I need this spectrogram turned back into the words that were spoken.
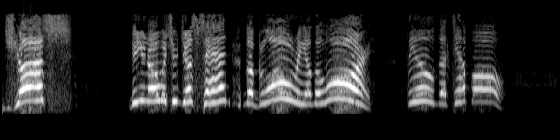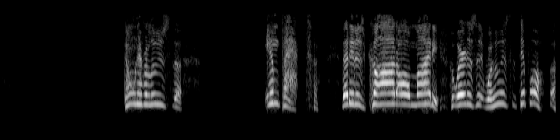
Just do you know what you just said? The glory of the Lord filled the temple. Don't ever lose the impact that it is God Almighty. Where does it, well, who is the temple?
